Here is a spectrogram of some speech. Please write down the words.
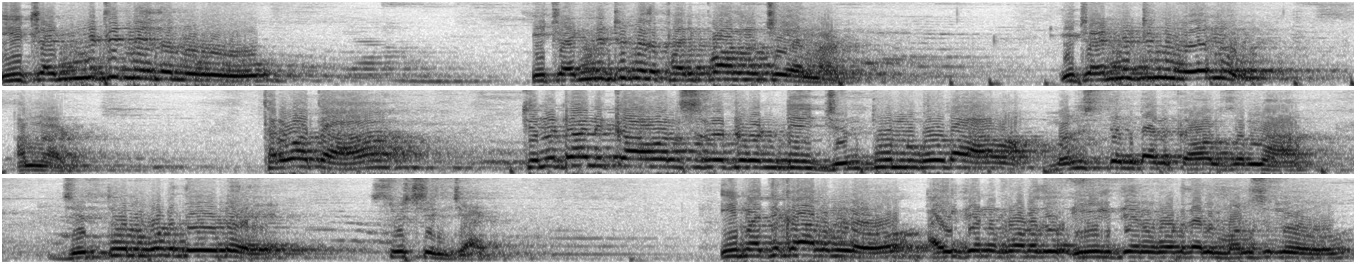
వీటన్నిటి మీద నువ్వు వీటన్నిటి మీద పరిపాలన చేయన్నాడు. వీటన్నిటిని వేలు అన్నాడు. తర్వాత తినడానికి కావాల్సినటువంటి జంతువులను కూడా మనిషి తినడానికి కావాల్సిన జంతువులను కూడా దేవుడే సృష్టించాడు. ఈ మధ్యకాలంలో అవి తినకూడదు ఈ తినకూడదని మనుషులు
